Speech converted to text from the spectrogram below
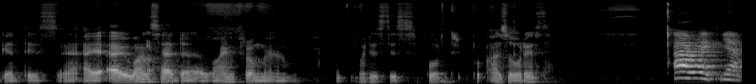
get this. uh, I I once had a wine from um, what is this Port Azores, Ah, right. Yeah,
